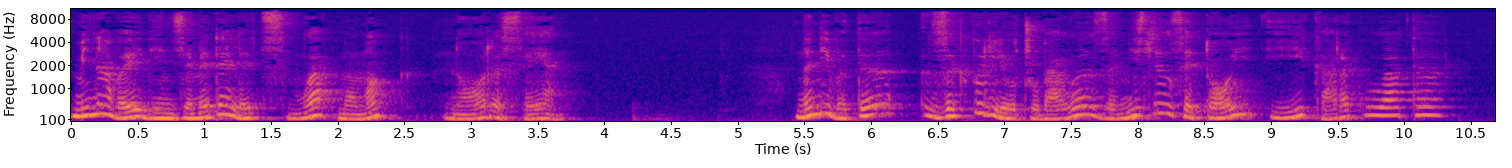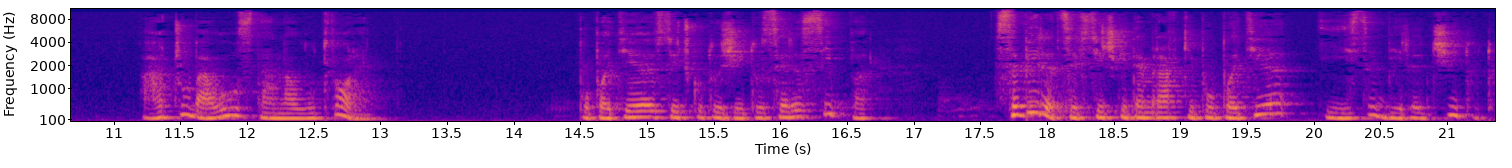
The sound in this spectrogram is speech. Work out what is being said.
Минава един земеделец, млад момък, но разсеян. На нивата захвърлил чувала, замислил се той и кара колата, а чувало останал отворен. По пътя всичкото жито се разсипва. Събират се всичките мравки по пътя и събират житото.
